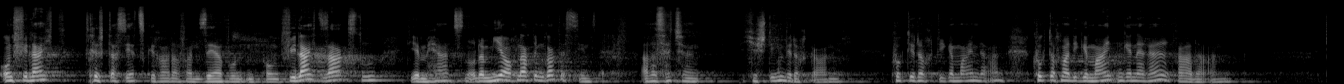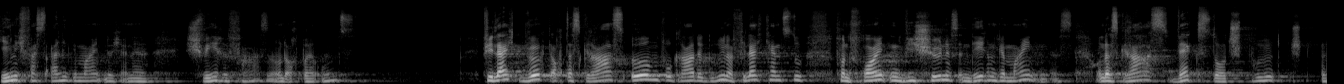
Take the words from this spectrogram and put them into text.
Und vielleicht trifft das jetzt gerade auf einen sehr wunden Punkt. Vielleicht sagst du dir im Herzen oder mir auch nach dem Gottesdienst, aber Setchen, hier stehen wir doch gar nicht. Guck dir doch die Gemeinde an. Guck doch mal die Gemeinden generell gerade an. Gehen nicht fast alle Gemeinden durch eine schwere Phase und auch bei uns? Vielleicht wirkt auch das Gras irgendwo gerade grüner. Vielleicht kennst du von Freunden, wie schön es in deren Gemeinden ist. Und das Gras wächst dort, sprüht, äh,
